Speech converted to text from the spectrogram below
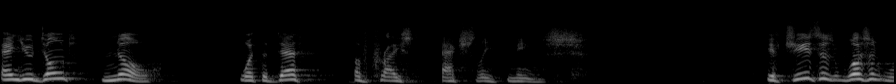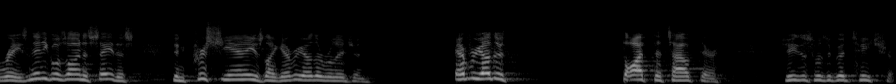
And you don't know what the death of Christ actually means. If Jesus wasn't raised, and then he goes on to say this, then Christianity is like every other religion. Every other thought that's out there. Jesus was a good teacher,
